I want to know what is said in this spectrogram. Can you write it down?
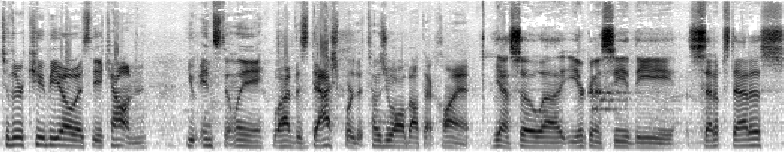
to their QBO as the accountant, you instantly will have this dashboard that tells you all about that client. Yeah, so uh, you're going to see the setup status.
